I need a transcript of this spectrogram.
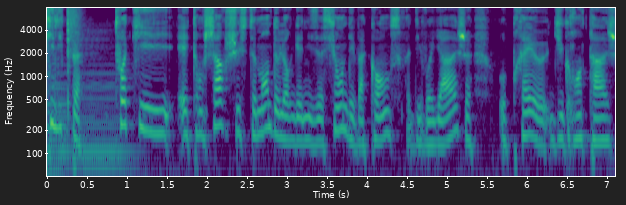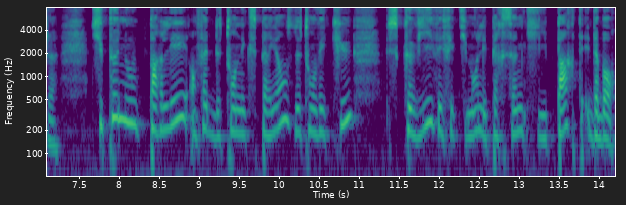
Philippe, toi qui es en charge justement de l'organisation des vacances, des voyages auprès euh, du grand âge, tu peux nous parler en fait de ton expérience, de ton vécu, ce que vivent effectivement les personnes qui partent? D'abord,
